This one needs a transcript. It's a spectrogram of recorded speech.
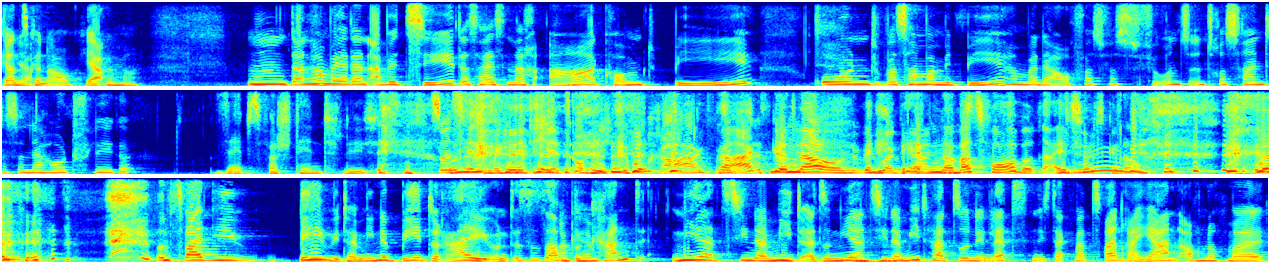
ganz ja, genau. Ja. Prima. Mm, dann haben wir ja dann ABC, das heißt nach A kommt B. Und was haben wir mit B? Haben wir da auch was, was für uns interessant ist in der Hautpflege? Selbstverständlich. Sonst hätte, hätte ich jetzt auch nicht gefragt. gefragt genau. Wir, wir hätten da was vorbereitet. Mhm. Genau. Und zwar die B-Vitamine B3 und es ist auch okay. bekannt Niacinamid. Also Niacinamid mhm. hat so in den letzten, ich sag mal zwei drei Jahren auch noch mal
